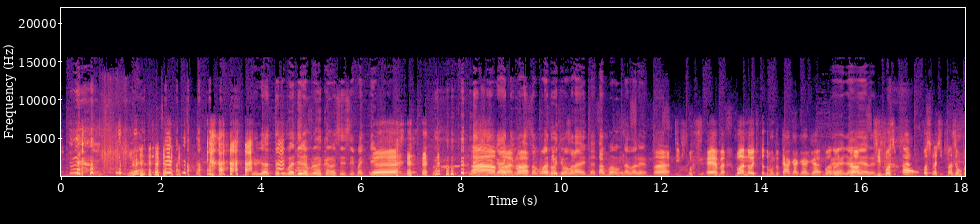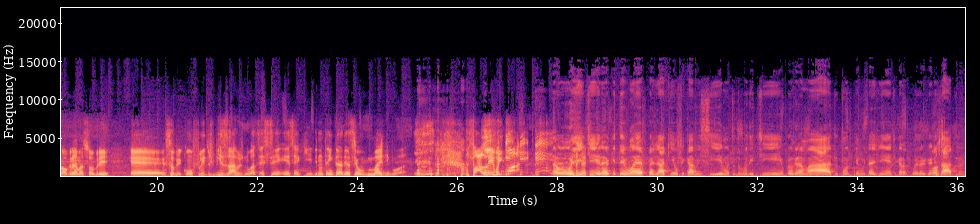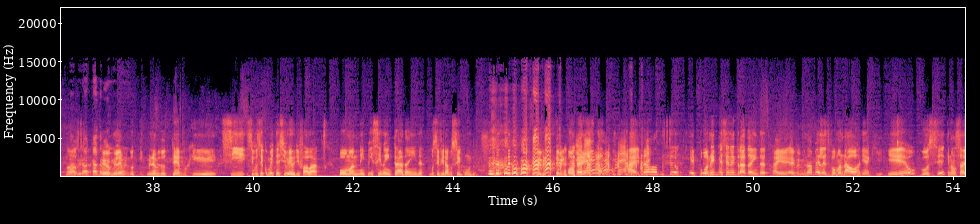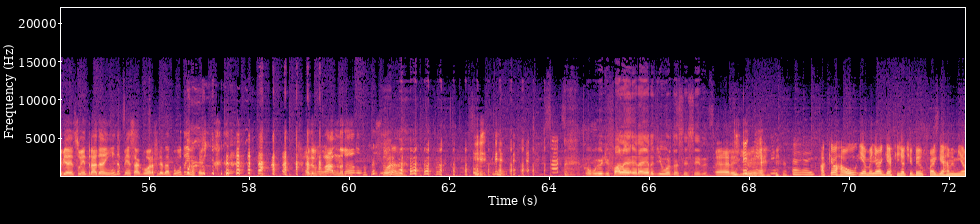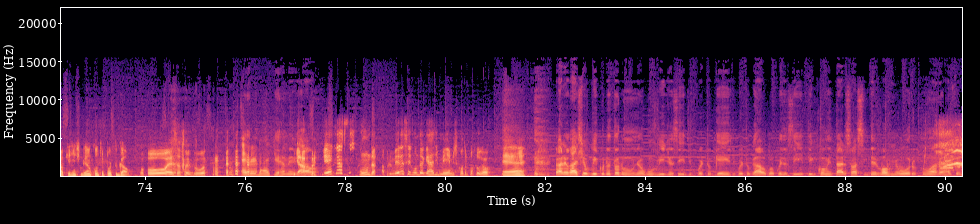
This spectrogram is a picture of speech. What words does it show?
Eu já tô de bandeira branca na CC faz tempo. É. né? Ah, Chegar aqui e mano, falar ó. só boa noite, eu vou falar. Tá, tá bom, tá valendo. Ah, se fosse- é, boa noite, todo mundo. KKKK. Boa É, noite. já não, era. se fosse pra, fosse pra gente fazer um programa sobre. é, sobre conflitos bizarros no ACC, esse aqui de não ter entrada ia ser o mais de boa. Falei, vou embora! Não, hoje em dia, né? Porque teve uma época já que eu ficava em cima, tudo bonitinho, programado, ponto que muita gente, aquela coisa, organizado, né? Nossa, eu me lembro, do, me lembro do tempo que se, se você cometesse o erro de falar, pô, mano, nem pensei na entrada ainda, você virava o segundo. sempre, sempre começa. Aí, não, não sei o que, pô, nem pensei na entrada ainda. Aí, aí não, beleza, vou mandar ordem aqui. Eu, você que não sabe a sua entrada ainda, pensa agora, filha da puta, e o resto. Aí eu fico, ah, não. Professora, né? Como o Wilde fala, era a era de ouro do ACC, né? Era de. É. Aqui é o Raul e a melhor guerra que já tivemos foi a Guerra Memial que a gente ganhou contra Portugal. Pô, essa foi boa. É verdade. Guerra E a primeira e a segunda. A primeira e a segunda guerra de memes contra Portugal. É, Cara, eu rachei o bico no, todo, em algum vídeo assim de português, de Portugal, alguma coisa assim, e tem comentário só assim, devolve meu ouro. Mano, eu rachei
